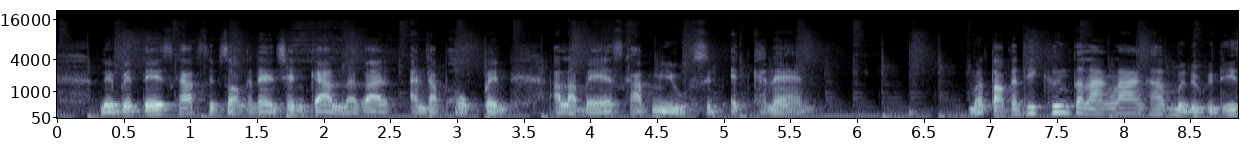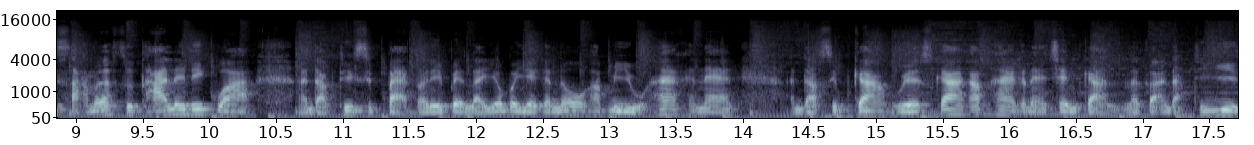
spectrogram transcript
5 เรอัลเบติสครับ 12 คะแนนเช่นกัน แล้วก็อันดับ 6 เป็นอลาเบสครับ มีอยู่ 11 คะแนน มาต่อกันที่ครึ่งตารางล่างครับ มาดูกันที่ 3 อันดับสุดท้ายเลยดีกว่า อันดับที่ 18 ตอนนี้เป็นราโยบาเยกาโนครับ มีอยู่ 5 คะแนน อันดับ 19 เวสกาครับ 5 คะแนนเช่นกัน แล้วก็อันดับที่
